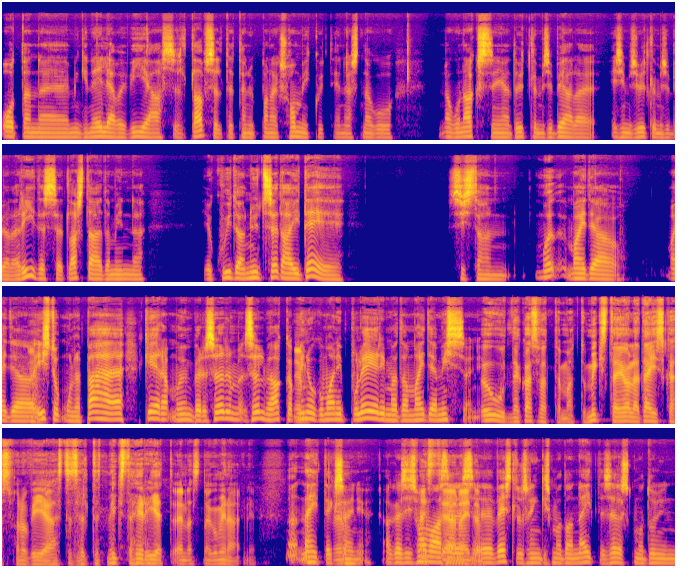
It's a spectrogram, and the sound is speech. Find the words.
ootan äh, mingi nelja- või viieaastaselt lapselt, et ta nüüd paneks hommikuti ennast nagu, nagu naks nii-öelda ütlemise peale, esimese ütlemise peale riidesse, et lasteaeda minna, ja kui ta nüüd seda ei tee, siis ta on, ma ei tea, ma ei tea, istub mulle pähe, keerab mu ümber sõrm, sõlme, hakkab ja. minuga manipuleerima, ta ma ei tea, mis on ju. õudne kasvatamatu, miks ta ei ole täiskasvanu viieaastaselt, et miks ta ei riieta ennast nagu mina, on ju? no näiteks, on ju, aga siis oma selles vestlusringis ma toon näite sellest, kui ma tulin,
